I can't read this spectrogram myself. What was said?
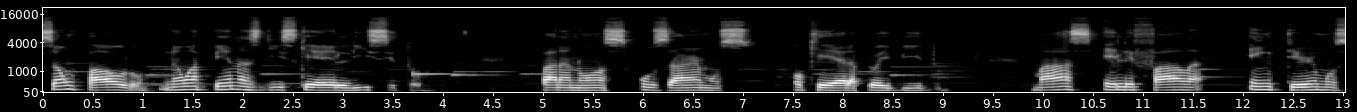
São Paulo não apenas diz que é lícito para nós usarmos o que era proibido, mas ele fala em termos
